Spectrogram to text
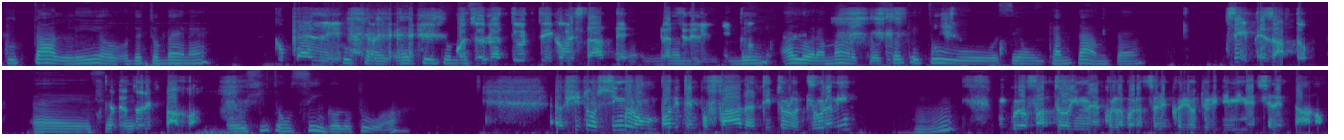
Cuttalli, ho detto bene? Cucchelli. Cucchelli, eh, qui come Buongiorno a tutti, come state? Eh, Grazie va dell'invito. bene. Allora Marco, so che tu sei un cantante, Sì, esatto, eh, cantatore di Padova. è, è uscito un singolo tuo? È uscito un singolo un po' di tempo fa dal titolo Giurami, Mm? in cui ho fatto in collaborazione con gli autori di Mina e Celentano,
